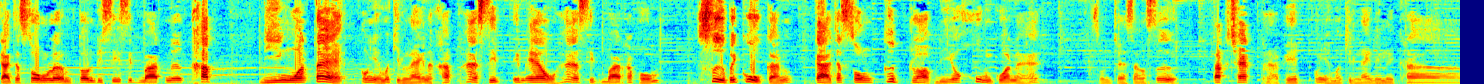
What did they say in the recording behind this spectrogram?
กะจะทรงเริ่มต้นที่ 40 บาทเนอะครับดีงัวแต่เอาอย่างมากินแรงนะครับ 50 ml 50 บาทครับผมซื้อไปกู้กันกะจะทรงกึดรอบเดียวคุ้มกว่านะ สนใจสั่งซื้อ ตักแชทหาเพจเอาอย่างมากินแรงได้เลยครับ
